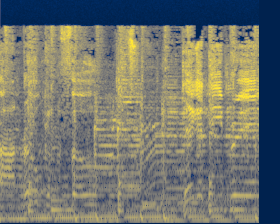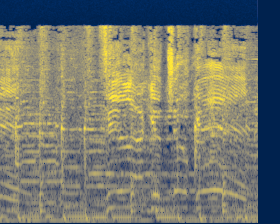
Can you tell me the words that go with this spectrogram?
on broken folks. Take a deep breath, feel like you're choking.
